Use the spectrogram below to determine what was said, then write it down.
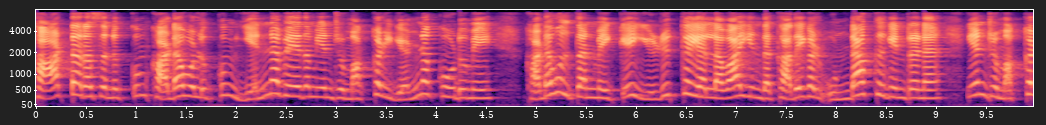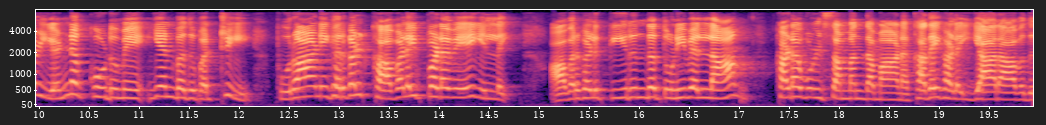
காட்டரசனுக்கும் கடவுளுக்கும் என்ன வேதம் என்று மக்கள் எண்ணக்கூடுமே. கடவுள் தன்மைக்கே இழுக்கை அல்லவா இந்த கதைகள் உண்டாக்குகின்றன என்று மக்கள் எண்ணக்கூடுமே என்பது பற்றி புராணிகர்கள் கவலைப்படவே இல்லை. அவர்களுக்கு இருந்த துணிவெல்லாம் கடவுள் சம்பந்தமான கதைகளை யாராவது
